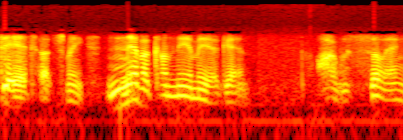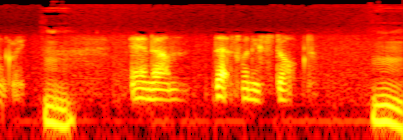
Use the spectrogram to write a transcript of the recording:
dare touch me! Never come near me again! I was so angry. Hmm. And um, that's when he stopped. Hmm.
